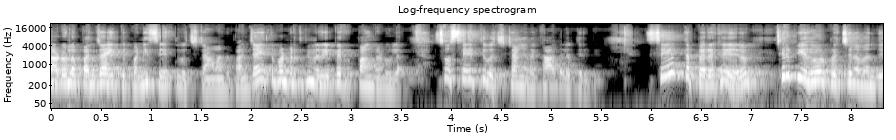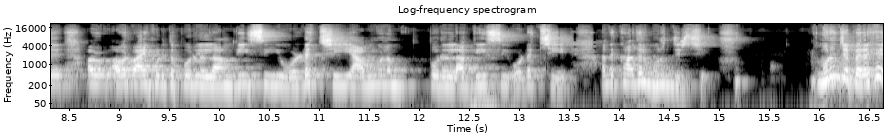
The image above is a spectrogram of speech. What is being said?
நடுவில் பஞ்சாயத்து பண்ணி சேர்த்து வச்சுட்டாங்க. அந்த பஞ்சாயத்து பண்ணுறதுக்கு நிறைய பேர் இருப்பாங்க நடுவில். ஸோ சேர்த்து வச்சுட்டாங்க அந்த காதலை திருப்பி. சேர்த்த பிறகு திருப்பி ஏதோ ஒரு பிரச்சனை வந்து அவர் அவர் வாங்கி கொடுத்த பொருள் எல்லாம் வீசி உடைச்சி அவங்களும் பொருளெல்லாம் வீசி உடைச்சி அந்த காதல் முறிஞ்சிருச்சு. முறிஞ்ச பிறகு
